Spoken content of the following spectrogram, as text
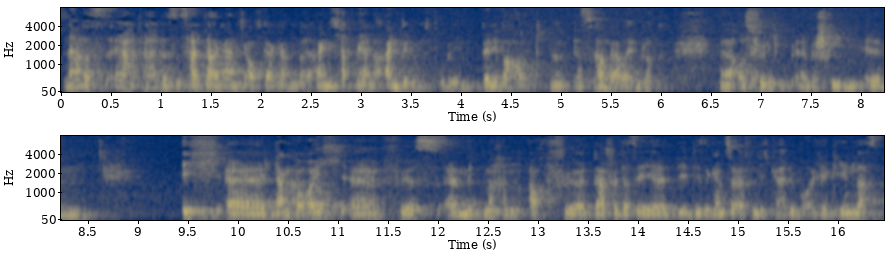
na, das äh, hat halt, das ist halt da gar nicht aufgegangen, weil eigentlich hatten wir ja ein Einbildungsproblem, wenn überhaupt. Ne? Das haben wir aber im Blog äh, ausführlich äh, beschrieben. Ähm, ich äh, danke euch äh, fürs äh, Mitmachen, auch für, dafür, dass ihr die, diese ganze Öffentlichkeit über euch ergehen lasst.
